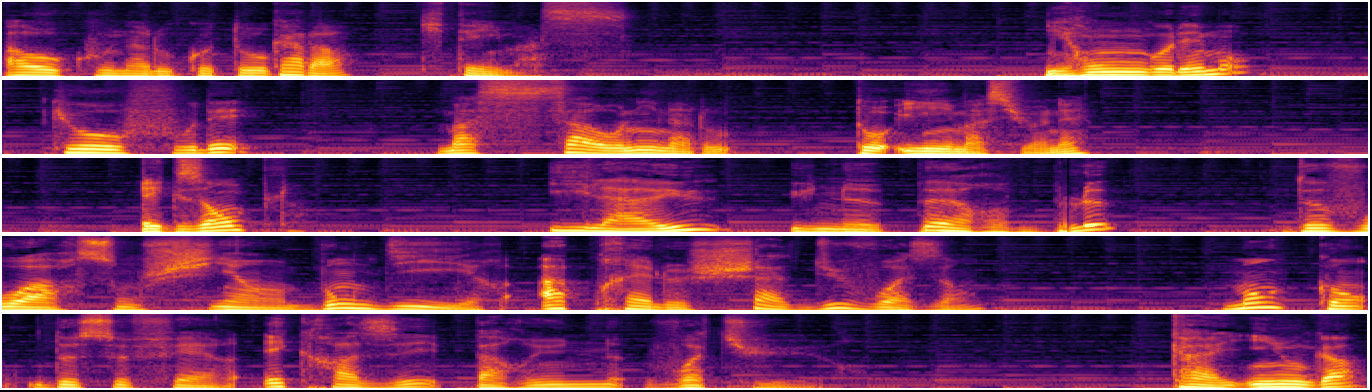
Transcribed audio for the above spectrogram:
青くなることから来ています。日本語でも恐怖で真っ青になると言いますよね。Exemple Il a eu une peur bleue de voir son chien bondir après le chat du voisin, manquant de se faire écraser par une voiture. 飼い犬が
